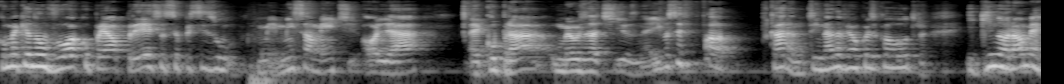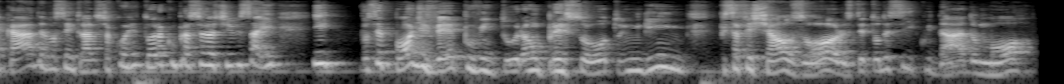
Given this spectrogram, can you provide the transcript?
Como é que eu não vou acompanhar o preço se eu preciso mensalmente olhar, é, comprar os meus ativos? Né? E você fala Cara, não tem nada a ver uma coisa com a outra. Ignorar o mercado é você entrar na sua corretora, comprar seu ativo e sair. E você pode ver, porventura, um preço ou outro. Ninguém precisa fechar os olhos, ter todo esse cuidado mor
